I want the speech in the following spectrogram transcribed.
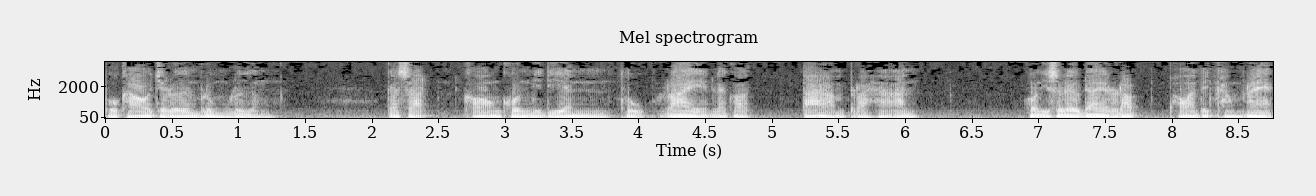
พวกเขาเจริญรุ่งเรือง กษัตริย์ของคนมีเดียนถูกไล่แล้วก็ตามประหาร คนอิสราเอลได้รับพรเป็นครั้งแรก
